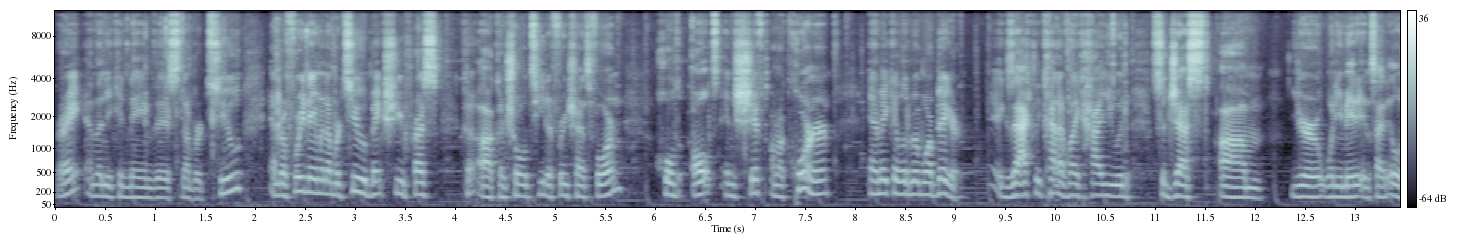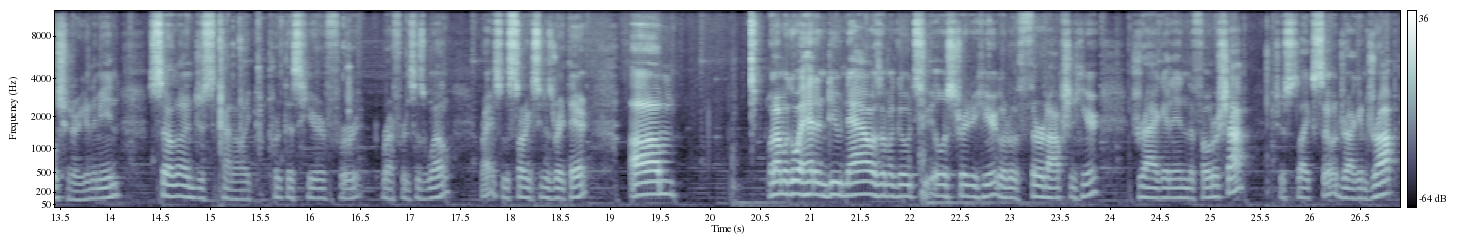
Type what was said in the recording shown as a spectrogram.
right? And then you can name this number two. And before you name it number two, make sure you press uh, Control T to free transform, hold Alt and Shift on a corner, and make it a little bit more bigger. Exactly kind of like how you would suggest um, your when you made it inside Illustrator, you know what I mean? So I'm gonna just kind of like put this here for reference as well, right? So the starting scene is right there. Um, what I'm gonna go ahead and do now is I'm gonna go to Illustrator here, go to the third option here, drag it in the Photoshop, just like so, drag and drop.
